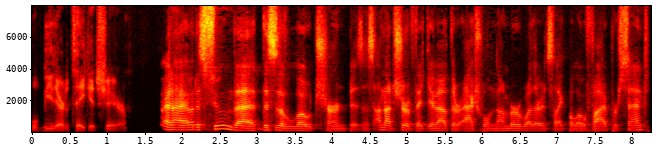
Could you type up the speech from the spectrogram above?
will be there to take its share. And I would assume that this is a low churn business. I'm not sure if they give out their actual number, whether it's like below 5%,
